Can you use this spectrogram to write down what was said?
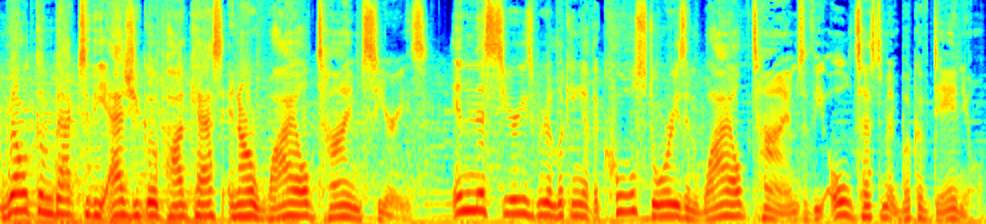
Welcome back to the As You Go podcast and our Wild Times series. In this series, we are looking at the cool stories and wild times of the Old Testament book of Daniel.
